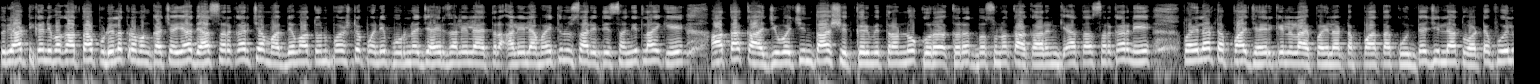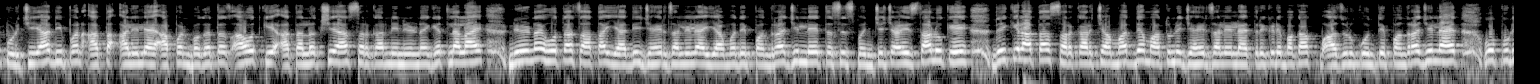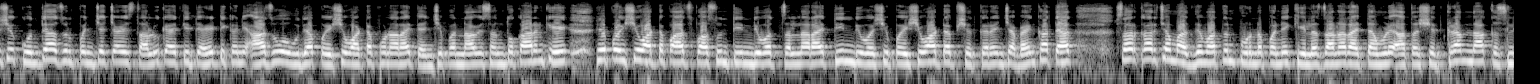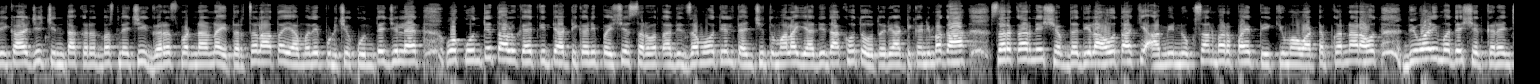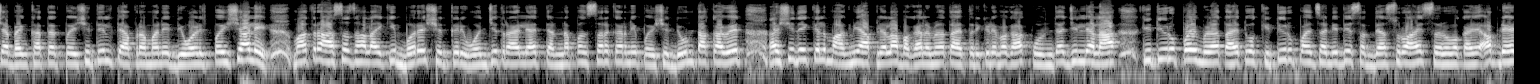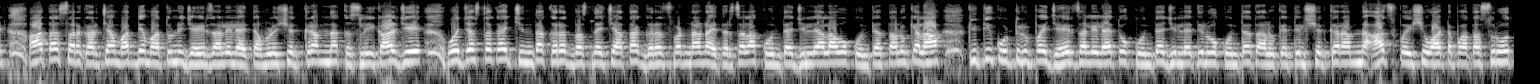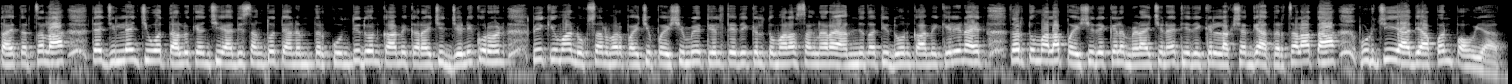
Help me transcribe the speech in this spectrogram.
तर या ठिकाणी बघा आता पुढील क्रमांकाच्या याद्या सरकारच्या माध्यमातून स्पष्टपणे पूर्ण जाहीर झालेल्या आहेत. तर आलेल्या माहितीनुसार येथे सांगितलं आहे की आता काळजी व चिंता शेतकरी मित्रांनो कर करत बसू नका. कारण की आता सरकारने पहिला टप्पा जाहीर केलेला आहे. पहिला टप्पा आता कोणत्या जिल्ह्यात वाटप होईल पुढची यादी पण आता आलेली आहे. आपण बघतच आहोत की आता लक्ष या सरकारने निर्णय घेतलेला आहे. निर्णय होताच आता यादी जाहीर झालेली आहे. यामध्ये पंधरा जिल्हे तसेच पंचेचाळीस तालुके देखील आता सरकारच्या माध्यमातून जाहीर झालेले आहेत. तर इकडे बघा अजून कोणते पंधरा जिल्हे आहेत? व पुढचे कोणते अजून पंचेचाळीस तालुके आहेत की त्याही ठिकाणी आज व उद्या पैसे वाटप होणार आहे? त्यांची पण नावे सांगतो. कारण की हे पैसे वाटप आजपासून तीन दिवस चालणार आहे. तीन दिवस हे पैसे वाटप शेतकऱ्यांच्या बँक खात्यात सरकारच्या माध्यमातून पूर्णपणे केलं जाणार आहे. त्यामुळे आता शेतकऱ्यांना कसली काळजी चिंता करत बसण्याची गरज पडणार नाही. तर चला आता यामध्ये पुढचे कोणते जिल्हे आहेत व कोणते तालुके आहेत की त्या ठिकाणी पैसे सर्वात आधी जमा होतील? त्यांची तुम्हाला यादी दाखवतो. तर या ठिकाणी बघा सरकारने शब्द दिला होता की आम्ही नुकसान भरपाई पीक किंवा वाटप करणार आहोत. दिवाळी दिवाळीमध्ये शेतकऱ्यांच्या बँक खात्यात पैसे येतील त्याप्रमाणे दिवाळीत पैसे आले. मात्र असं झालं आहे की बरेच शेतकरी वंचित राहिले आहेत त्यांना पण सरकारने पैसे देऊन टाकावेत. अशी देखील मागणी आपल्याला बघायला मिळत आहे. तर इकडे बघा कोणत्या जिल्ह्याला किती रुपये मिळत आहेत व किती रुपयांचा निधी सध्या सुरू आहे सर्व काही अपडेट आता सरकारच्या माध्यमातून जाहीर झालेले आहे. त्यामुळे शेतकऱ्यांना कसली काळजी व जास्त काही चिंता करत बसण्याची आता गरज पडणार नाही. तर चला कोणत्या जिल्ह्याला व कोणत्या तालुक्याला किती कोटी रुपये जाहीर झालेले आहेत व कोणत्या जिल्ह्यातील व कोणत्या तालुक्यातील शेतकऱ्यांना आज पैसे वाटप आता सुरू होत आहे. तर चला त्या जिल्ह्यांची व तालुक्यांची यादी सांगतो. त्यानंतर कोणती दोन कामे करायची जेणेकरून पीक किंवा नुकसान भरपाईचे पैसे मिळतील ते देखील तुम्हाला सांगणार आहे. अन्यथा ती दोन कामे केली नाहीत तर तुम्हाला पैसे देखील मिळायचे नाहीत हे देखील लक्षात घ्या. तर चला आता पुढची यादी आपण पाहूयात.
